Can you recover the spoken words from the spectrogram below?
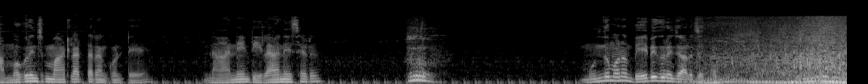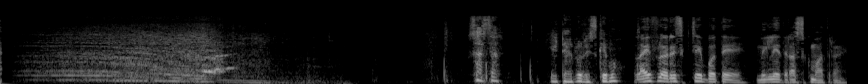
అమ్మ గురించి మాట్లాడతారనుకుంటే నాన్నేంటి ఇలా అనేశాడు? ముందు మనం బేబీ గురించి ఆలోచిద్దాం. సార్ సార్ ఈ టైంలో రిస్క్ ఏమో? లైఫ్లో రిస్క్ చేయకపోతే మిగిలేది రస్క్ మాత్రమే.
